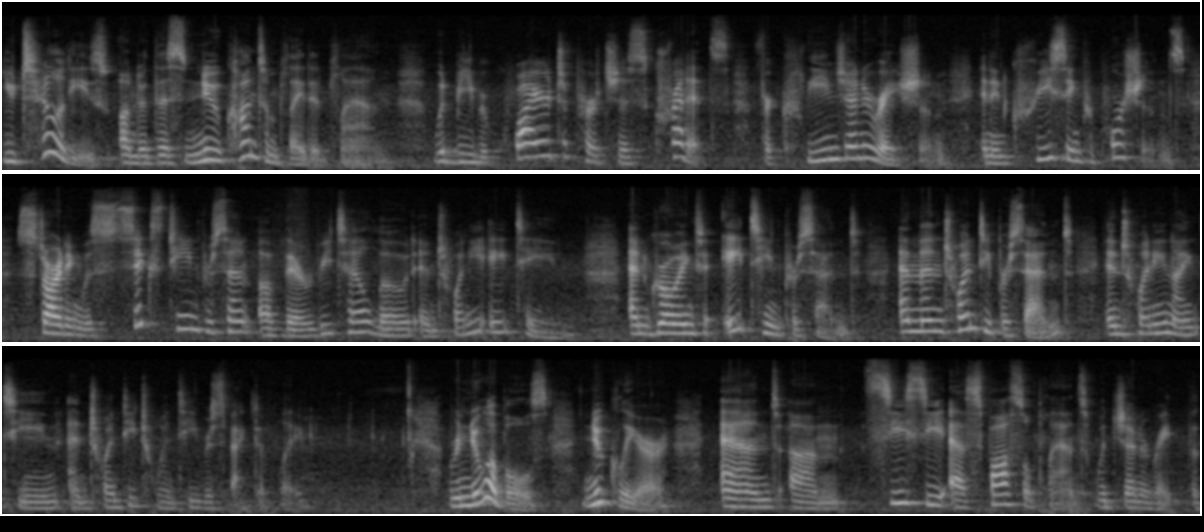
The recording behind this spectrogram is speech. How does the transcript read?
Utilities under this new contemplated plan would be required to purchase credits for clean generation in increasing proportions, starting with 16% of their retail load in 2018 and growing to 18% and then 20% in 2019 and 2020, respectively. Renewables, nuclear, and um, CCS fossil plants would generate the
